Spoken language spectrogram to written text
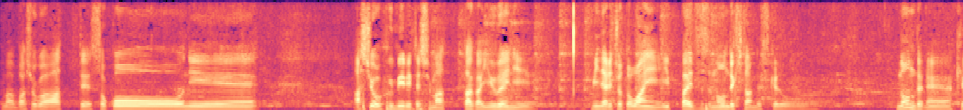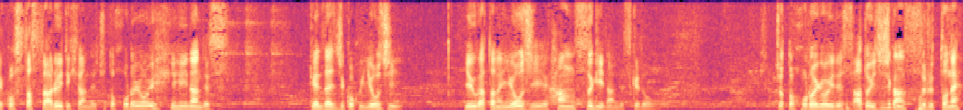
まあ、場所があってそこに足を踏み入れてしまったがゆえにみんなでちょっとワイン1杯ずつ飲んできたんですけど飲んでね結構スタスタ歩いてきたんでちょっとほろ酔いなんです。現在時刻4時夕方の4時半過ぎなんですけどちょっとほろ酔いです。あと1時間するとね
